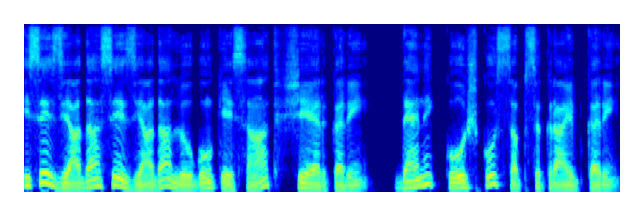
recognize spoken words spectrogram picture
इसे ज़्यादा से ज़्यादा लोगों के साथ शेयर करें। दैनिक कोश को सब्सक्राइब करें।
